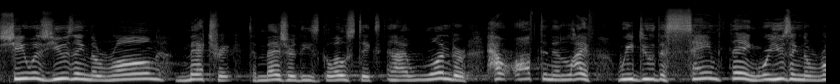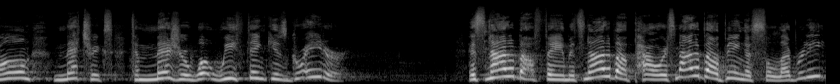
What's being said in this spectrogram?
She was using the wrong metric to measure these glow sticks, and I wonder how often in life we do the same thing. We're using the wrong metrics to measure what we think is greater. It's not about fame, it's not about power, it's not about being a celebrity,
